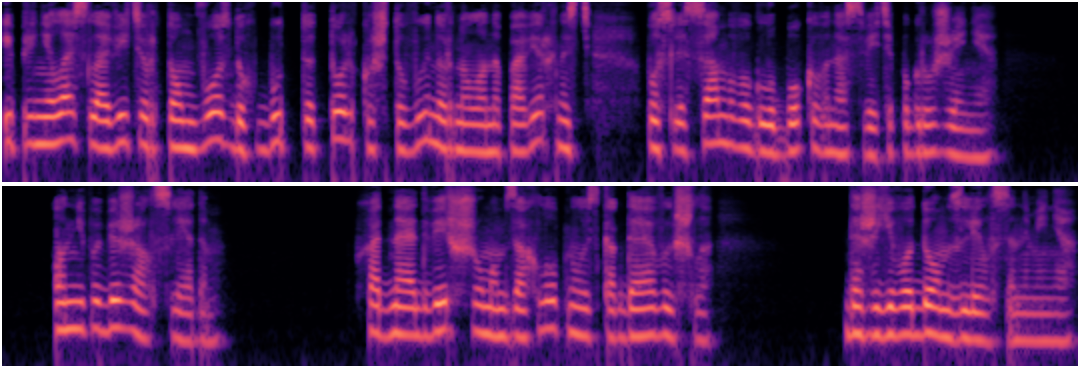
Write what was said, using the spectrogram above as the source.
и принялась ловить ртом воздух, будто только что вынырнула на поверхность после самого глубокого на свете погружения. Он не побежал следом. Входная дверь шумом захлопнулась, когда я вышла. Даже его дом злился на меня.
